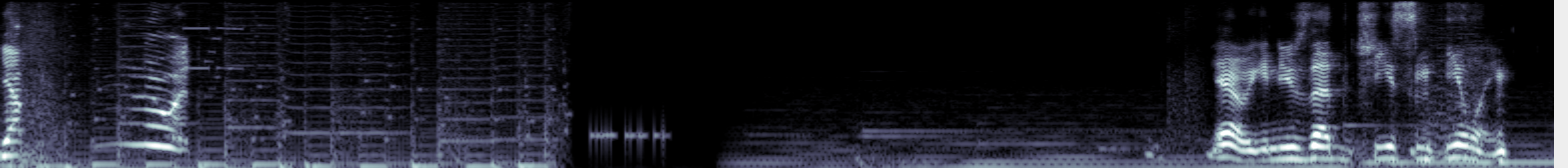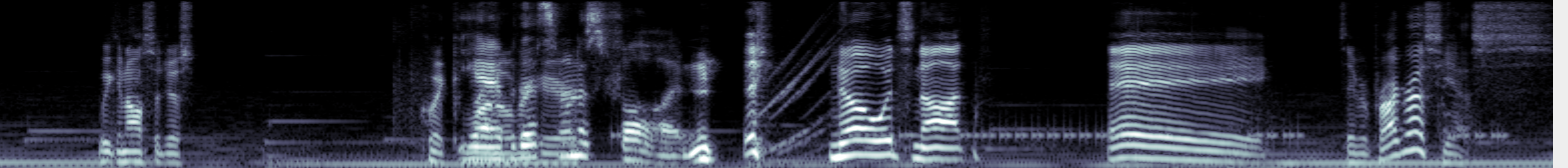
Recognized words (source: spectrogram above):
Yep. Knew it. Yeah, we can use that to cheese some healing. We can also just quick run Yeah, but that's here. not as fun. No, it's not. Hey. Save your progress? Yes.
